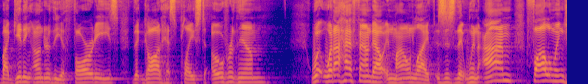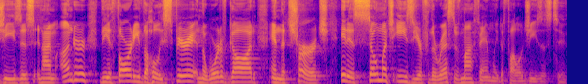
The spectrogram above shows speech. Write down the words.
by getting under the authorities that God has placed over them. What, what I have found out in my own life is, is that when I'm following Jesus and I'm under the authority of the Holy Spirit and the Word of God and the church, it is so much easier for the rest of my family to follow Jesus too.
